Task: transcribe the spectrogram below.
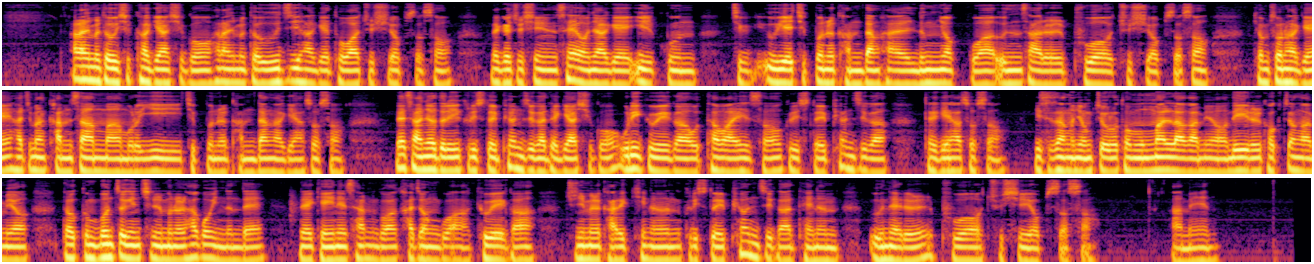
하나님을 더 의식하게 하시고 하나님을 더 의지하게 도와주시옵소서. 내게 주신 새 언약의 일꾼 즉 의의 직분을 감당할 능력과 은사를 부어 주시옵소서. 겸손하게 하지만 감사한 마음으로 이 직분을 감당하게 하소서. 내 자녀들이 그리스도의 편지가 되게 하시고 우리 교회가 오타와에서 그리스도의 편지가 되게 하소서. 이 세상은 영적으로 더 목말라가며 내일을 걱정하며 더 근본적인 질문을 하고 있는데 내 개인의 삶과 가정과 교회가 주님을 가리키는 그리스도의 편지가 되는 은혜를 부어 주시옵소서. 아멘.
